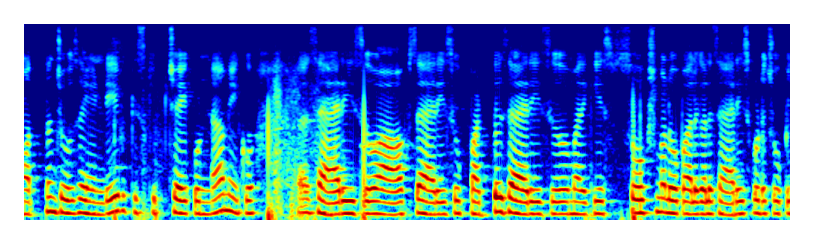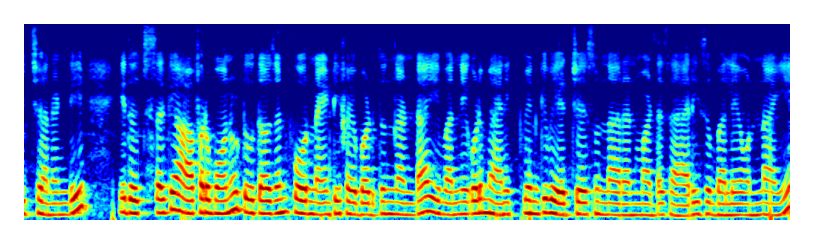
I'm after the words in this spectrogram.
మొత్తం చూసేయండి. స్కిప్ చేయకుండా మీకు శారీస్ హాఫ్ శారీస్ పట్టు శారీస్ మనకి సూక్ష్మ లోపాలు గల శారీస్ కూడా చూపించానండి. ఇది వచ్చేసరికి ఆఫర్ బోను two thousand four ninety five పడుతుందంట. ఇవన్నీ కూడా మ్యానిక్విన్కి వేర్ చేసి ఉన్నారనమాట శారీస్ భలే ఉన్నాయి.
